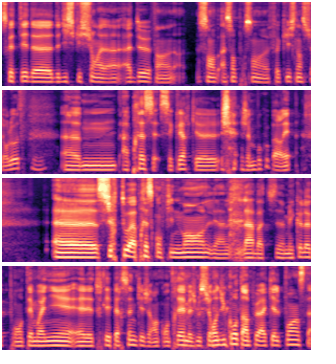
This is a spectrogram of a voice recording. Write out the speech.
ce côté de, discussion à, deux, enfin à 100% focus l'un sur l'autre. Mhm. Euh, après, c'est clair que j'aime beaucoup parler. Euh, surtout après ce confinement, là, bah, mes collègues pourront témoigner, et toutes les personnes que j'ai rencontrées, mais je me suis rendu compte un peu à quel point c'était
